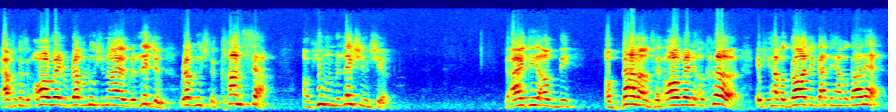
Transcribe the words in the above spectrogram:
Africans already revolutionized religion, revolutionized the concept of human relationship. The idea of the of balance had already occurred. If you have a God, you got to have a goddess.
